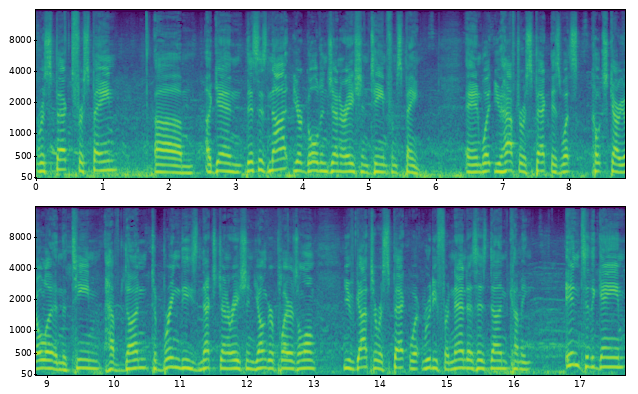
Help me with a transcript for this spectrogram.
respect for Spain. Um, again, this is not your golden generation team from Spain. And what you have to respect is what Coach Scariolo and the team have done to bring these next generation younger players along. You've got to respect what Rudy Fernandez has done coming into the game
